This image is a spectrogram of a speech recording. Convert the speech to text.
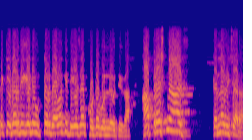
तर केदार दिघेने उत्तर द्यावं की दिघे साहेब खोटं बोलले होते का? हा प्रश्न आज त्यांना विचारा.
